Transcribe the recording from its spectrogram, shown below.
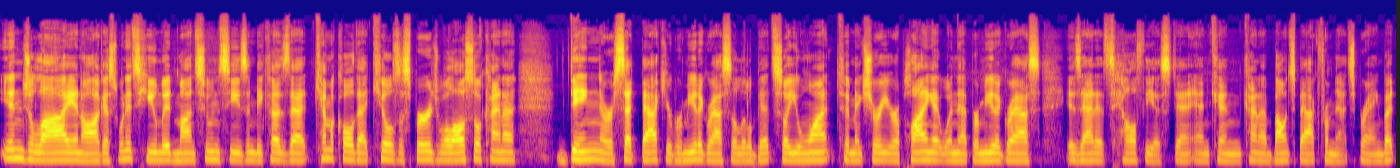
in July and August when it's humid, monsoon season, because that chemical that kills the spurge will also kind of ding or set back your Bermuda grass a little bit. So you want to make sure you're applying it when that Bermuda grass is at its healthiest and, and can kind of bounce back from that spraying. But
